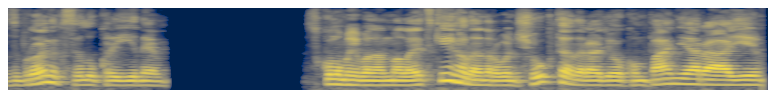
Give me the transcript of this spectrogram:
Збройних сил України. З Коломиї Богдан Малецький, Галина Ровенчук, телерадіокомпанія Раї.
